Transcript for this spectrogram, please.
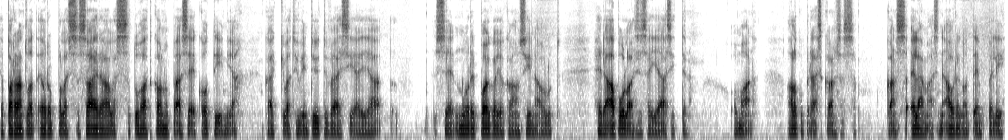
ja parantuvat eurooppalaisessa sairaalassa. Tuhat kauno pääsee kotiin ja kaikki ovat hyvin tyytyväisiä ja se nuori poika, joka on siinä ollut heidän apulaisensa, jää sitten omaan alkuperäiskansassa kanssa elämään sinne auringon temppeliin.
